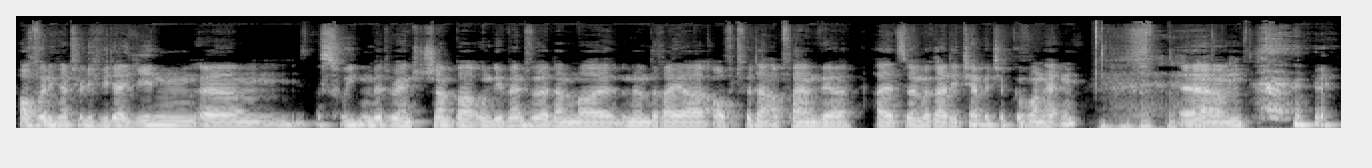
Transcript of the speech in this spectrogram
Auch wenn ich natürlich wieder jeden ähm, sweeten Midrange Jumper und eventuell dann mal einen Dreier auf Twitter abfeiern wäre, als wenn wir gerade die Championship gewonnen hätten. ähm,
